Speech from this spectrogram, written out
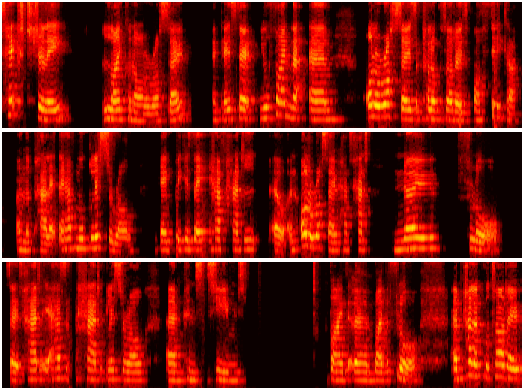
texturally like an Oloroso. Okay, so you'll find that um, Olorosos and Palo Cortados are thicker on the palate. They have more glycerol, okay, because they have had, oh, an Oloroso has had no flor. So it's had, it hasn't had glycerol um, consumed by the, um, by the flor. And Palo Cortado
